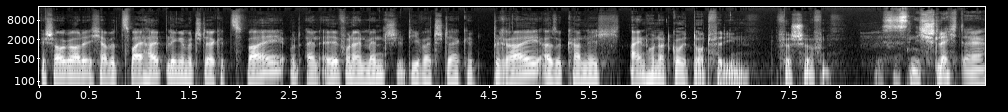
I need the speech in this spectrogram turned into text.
Ich schaue gerade, ich habe zwei Halblinge mit Stärke 2 und ein Elf und ein Mensch mit jeweils Stärke 3, also kann ich 100 Gold dort verdienen für Schürfen. Das ist nicht schlecht, ey.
